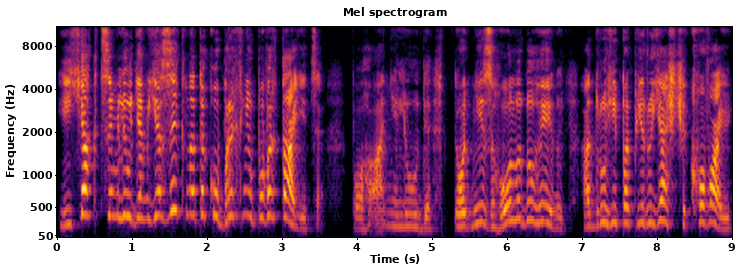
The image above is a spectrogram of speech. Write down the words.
І як цим людям язик на таку брехню повертається? Погані люди, одні з голоду гинуть, а другі папір у ящик ховають.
